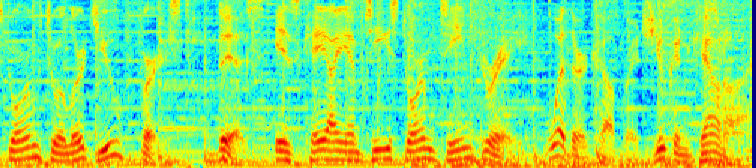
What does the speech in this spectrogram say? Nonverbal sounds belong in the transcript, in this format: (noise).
storms to alert you first. This is KIMT Storm Team 3, weather coverage you can count on.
